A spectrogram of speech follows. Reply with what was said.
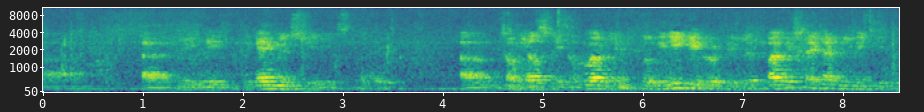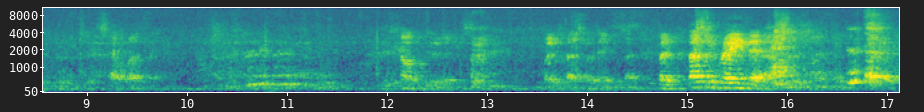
Uh, uh, the, the, the game industry needs um, somebody else needs them, whoever needs But we need people who are computer literate, by which they generally mean people who can self I not computer literacy, but that's what they decide. But that's a brain answer,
